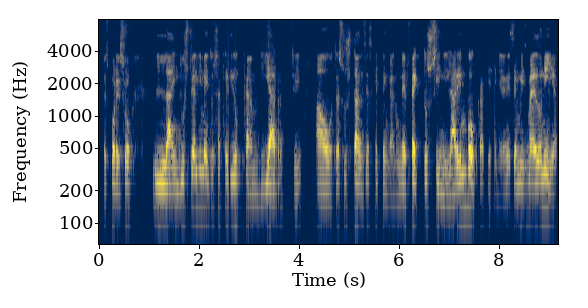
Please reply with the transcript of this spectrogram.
Entonces, por eso la industria de alimentos ha querido cambiar, ¿sí? A otras sustancias que tengan un efecto similar en boca, que generen esa misma hedonía,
